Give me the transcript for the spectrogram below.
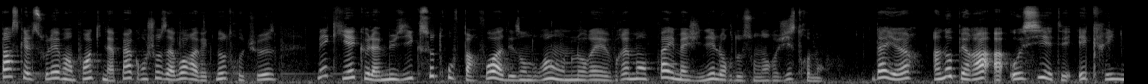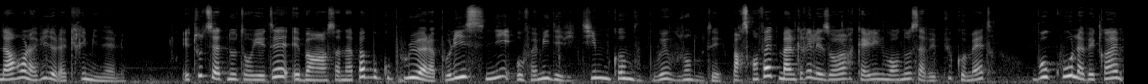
parce qu'elle soulève un point qui n'a pas grand chose à voir avec notre tueuse, mais qui est que la musique se trouve parfois à des endroits où on ne l'aurait vraiment pas imaginé lors de son enregistrement. D'ailleurs, un opéra a aussi été écrit narrant la vie de la criminelle. Et toute cette notoriété, eh ben, ça n'a pas beaucoup plu à la police ni aux familles des victimes, comme vous pouvez vous en douter. Parce qu'en fait, malgré les horreurs qu'Aileen Warnos avait pu commettre, beaucoup l'avaient quand même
